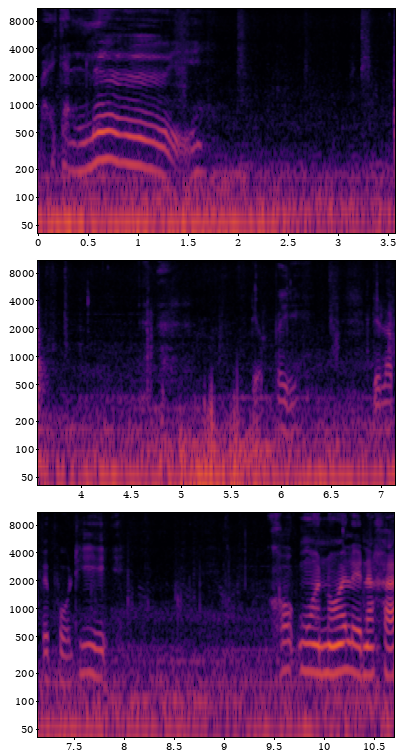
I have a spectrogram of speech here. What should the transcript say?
ไปกันเลย เดี๋ยวไป เดี๋ยวเราไปโผล่ที่คอกงัวน้อยเลยนะคะ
